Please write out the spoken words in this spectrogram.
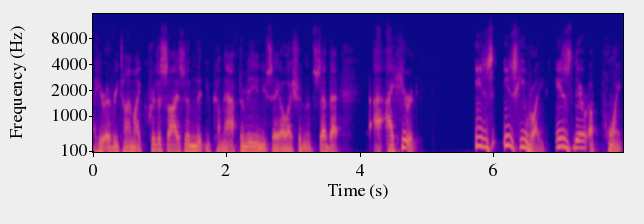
I hear every time I criticize him that you come after me and you say, oh, I shouldn't have said that. I, I hear it. Is, is he right? Is there a point?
